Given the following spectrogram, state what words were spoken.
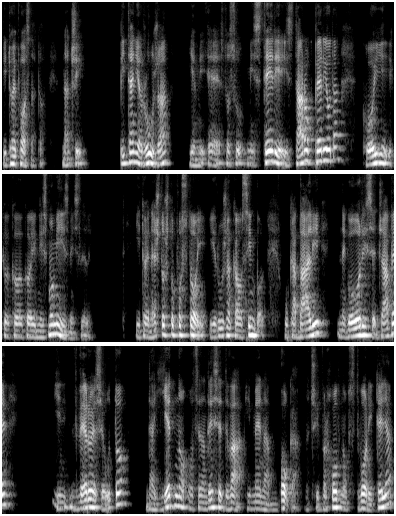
i to je poznato. Znači, pitanje ruža je, e, to su misterije iz starog perioda koji, ko, koji nismo mi izmislili. I to je nešto što postoji i ruža kao simbol. U Kabali ne govori se džabe i veruje se u to da jedno od 72 imena Boga, znači vrhovnog stvoritelja,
